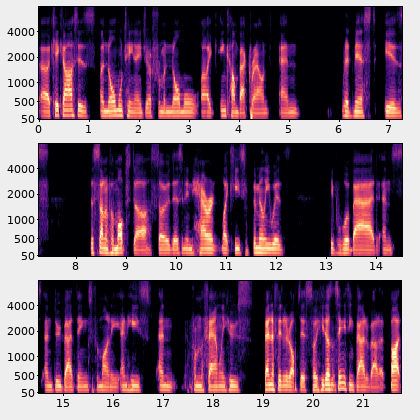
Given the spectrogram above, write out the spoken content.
uh, Kick-Ass is a normal teenager from a normal like income background, and Red Mist is the son of a mobster. So there's an inherent like he's familiar with people who are bad and and do bad things for money, and he's and from the family who's benefited off this, so he doesn't see anything bad about it, but.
